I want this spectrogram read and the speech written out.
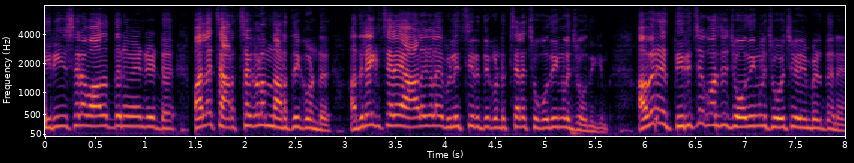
നിരീശ്വരവാദത്തിന് വേണ്ടിയിട്ട് പല ചർച്ചകളും നടത്തിക്കൊണ്ട് അതിലേക്ക് ചില ആളുകളെ വിളിച്ചിരുത്തിക്കൊണ്ട് ചില ചോദ്യങ്ങൾ ചോദിക്കും. അവർ തിരിച്ച് കുറച്ച് ചോദ്യങ്ങൾ ചോദിച്ചു കഴിയുമ്പോഴത്തേന്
